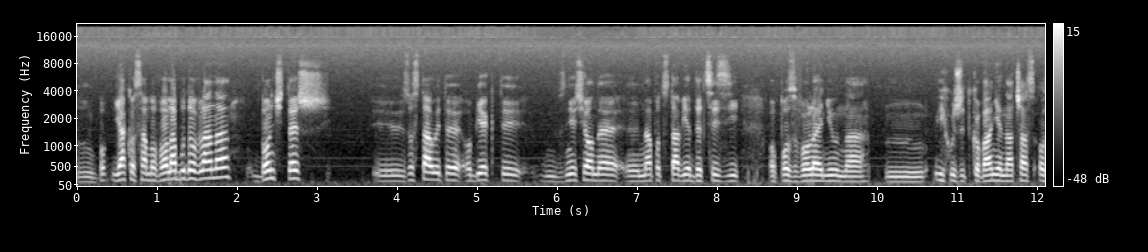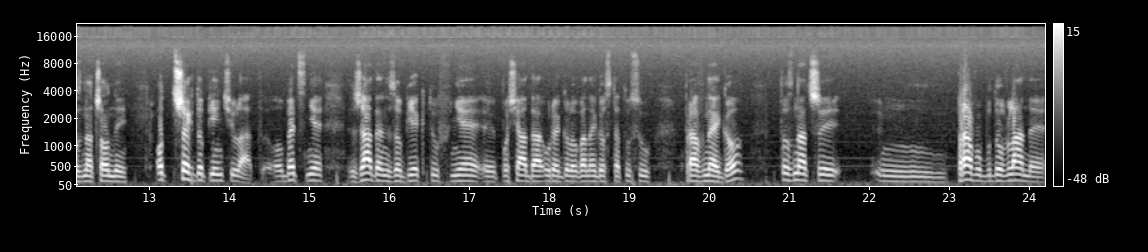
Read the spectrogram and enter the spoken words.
Mm, jako samowola budowlana, bądź też y, zostały te obiekty wzniesione y, na podstawie decyzji o pozwoleniu na mm, ich użytkowanie na czas oznaczony od 3 do 5 lat. Obecnie żaden z obiektów nie y, posiada uregulowanego statusu prawnego, to znaczy prawo budowlane,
